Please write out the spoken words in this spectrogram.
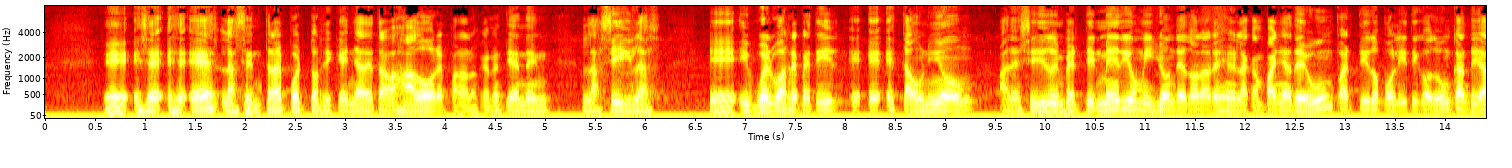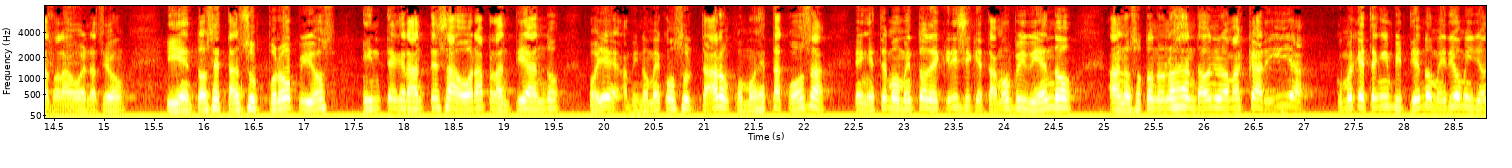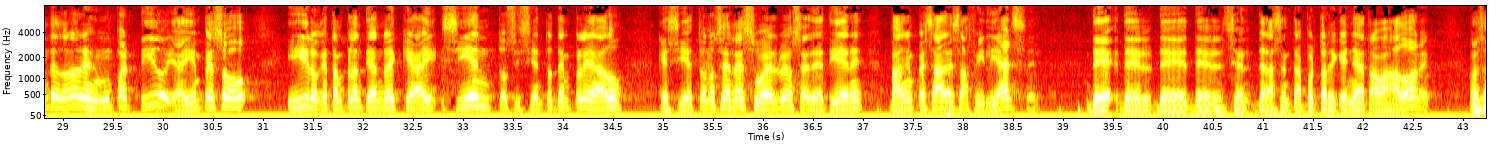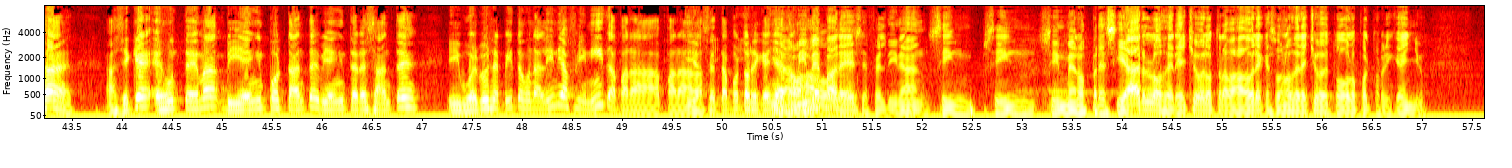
Eh, ese, es la Central Puertorriqueña de Trabajadores, para los que no entienden las siglas, y vuelvo a repetir, esta unión ha decidido invertir medio millón de dólares en la campaña de un partido político, de un candidato a la gobernación, y entonces están sus propios integrantes ahora planteando, oye, a mí no me consultaron, ¿cómo es esta cosa? En este momento de crisis que estamos viviendo, a nosotros no nos han dado ni una mascarilla. ¿Cómo es que estén invirtiendo medio millón de dólares en un partido? Y ahí empezó, y lo que están planteando es que hay cientos y cientos de empleados que si esto no se resuelve o se detiene, van a empezar a desafiliarse de, de, la Central Puertorriqueña de Trabajadores. O sea, así que es un tema bien importante, bien interesante. Y vuelvo y repito, es una línea finita para, para la Central Puertorriqueña de Trabajadores. A mí me parece, Ferdinand, sin, sin, sin menospreciar los derechos de los trabajadores, que son los derechos de todos los puertorriqueños.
